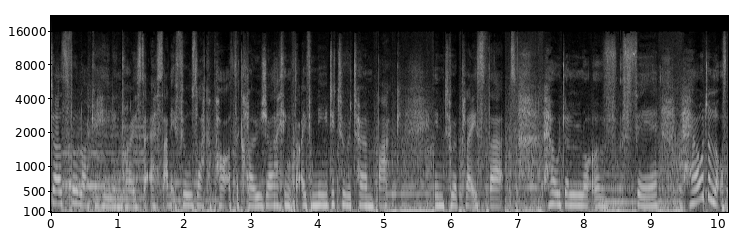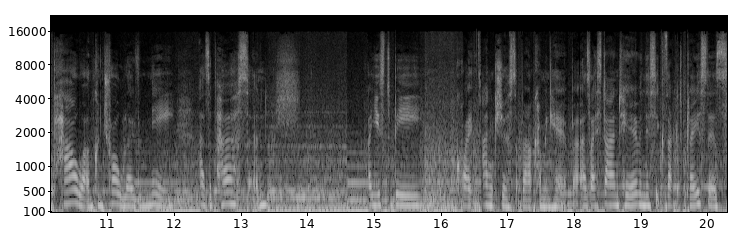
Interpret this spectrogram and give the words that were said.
does feel like a healing process and it feels like a part of the closure. I think that I've needed to return back into a place that held a lot of fear, held a lot of power and control over me as a person. I used to be quite anxious about coming here, but as I stand here in this exact place, there's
